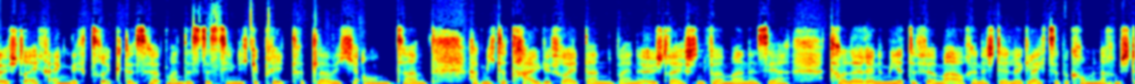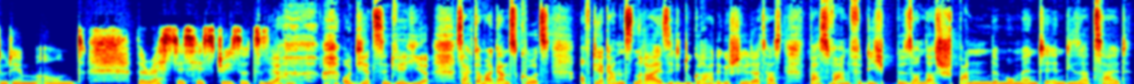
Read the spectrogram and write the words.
Österreich eigentlich zurück. Das hört man, dass das ziemlich geprägt hat, glaube ich. Und ähm, habe mich total gefreut, dann bei einer österreichischen Firma, eine sehr tolle, renommierte Firma, auch eine Stelle gleich zu bekommen nach dem Studium und the rest is history sozusagen. Ja, und jetzt sind wir hier. Sag doch mal ganz kurz, auf der ganzen Reise, die du gerade geschildert hast, was waren für dich besonders spannende Momente in dieser Zeit?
